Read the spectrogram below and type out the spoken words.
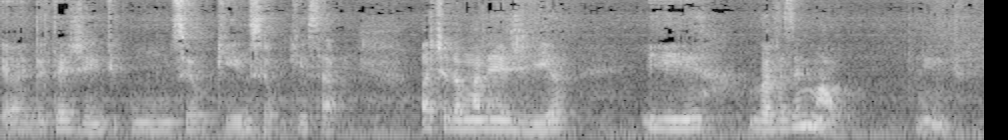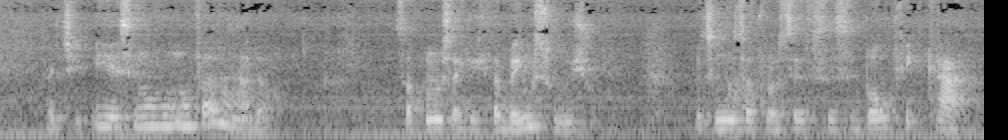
é, detergente com não sei o que, não sei o que, sabe? Vai te dar uma alergia e vai fazer mal. E esse não, não faz nada, ó. Só pra mostrar aqui que tá bem sujo. Vou mostrar pra vocês, vocês vão ficar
